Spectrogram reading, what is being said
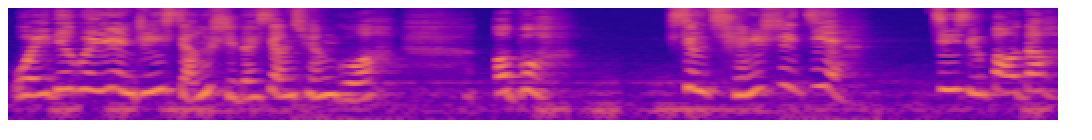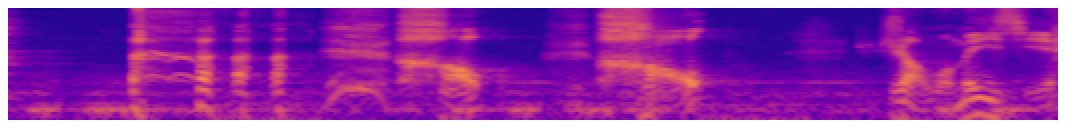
我一定会认真详实的向全国，哦不，向全世界进行报道。好，好，让我们一起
